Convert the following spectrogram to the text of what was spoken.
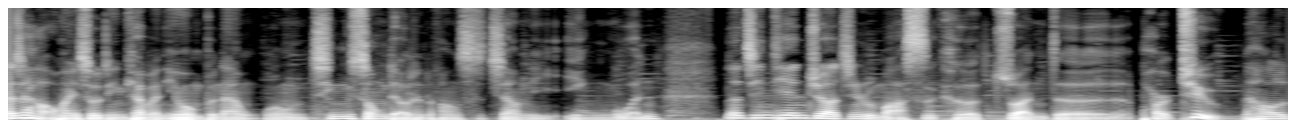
大家好，欢迎收听 Kevin 英文不难，我用轻松聊天的方式教你英文。那今天就要进入马斯克传的 Part Two，然后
